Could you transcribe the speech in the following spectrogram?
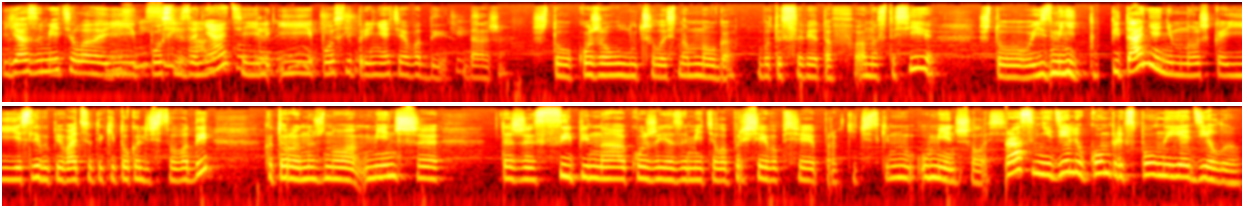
Я заметила и после занятий, и после принятия воды даже, что кожа улучшилась намного. Вот из советов Анастасии, что изменить питание немножко, и если выпивать все-таки то количество воды, которое нужно меньше даже сыпи на коже я заметила, прыщей вообще практически ну, уменьшилось. Раз в неделю комплекс полный я делаю.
